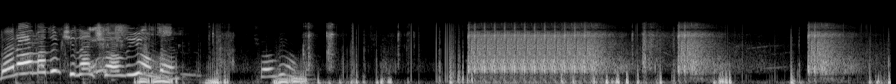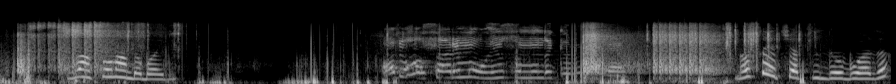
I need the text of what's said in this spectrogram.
Ben almadım ki lan çalıyorum ben. Çalıyorum ben. Ulan son anda baydım. Abi hasarımı oyun sonunda ya. Nasıl headshot değildi o bu arada?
